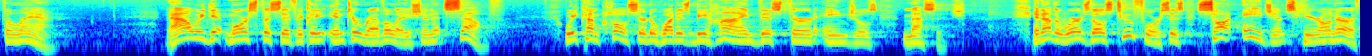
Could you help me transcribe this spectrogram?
the lamb. Now we get more specifically into Revelation itself. We come closer to what is behind this third angel's message. In other words, those two forces sought agents here on earth,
